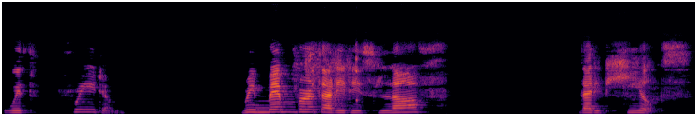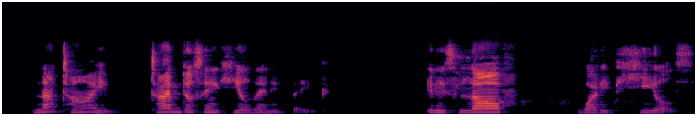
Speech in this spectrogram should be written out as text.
with freedom. Remember that it is love that it heals, not time. Time doesn't heal anything. It is love what it heals.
